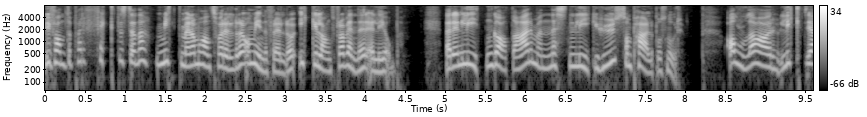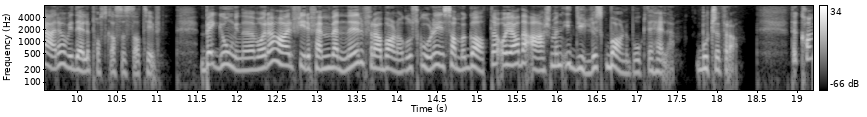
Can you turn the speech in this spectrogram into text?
Vi fant det perfekte stedet, midt mellom hans foreldre og mine foreldre, og ikke langt fra venner eller jobb. Det er en liten gate her, med nesten like hus som perler på snor. Alle har likt gjerde, og vi deler postkassestativ. Begge ungene våre har fire–fem venner fra barnehage og skole i samme gate, og ja, det er som en idyllisk barnebok det hele. Bortsett fra. Det kan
